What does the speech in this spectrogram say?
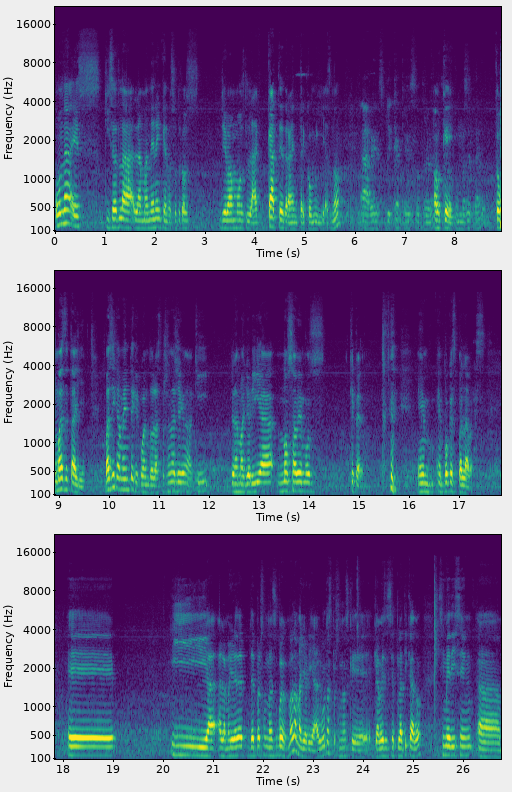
una es quizás la, la manera en que nosotros llevamos la cátedra, entre comillas, ¿no? A ver, explica qué es otra vez. Ok. Con más detalle. Con más detalle. Básicamente que cuando las personas llegan aquí, la mayoría no sabemos qué pedo. en, en pocas palabras. Eh, y a, la mayoría de, personas, bueno, no la mayoría, algunas personas que, que a veces he platicado, sí me dicen ah,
